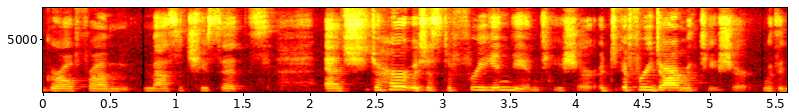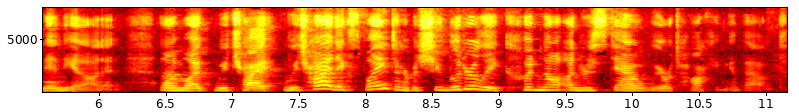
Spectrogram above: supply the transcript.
girl from Massachusetts, and she, to her it was just a free Indian T-shirt, a free Dartmouth T-shirt with an Indian on it. And I'm like, we try we tried to explain to her, but she literally could not understand what we were talking about.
